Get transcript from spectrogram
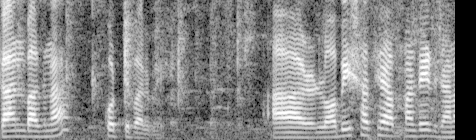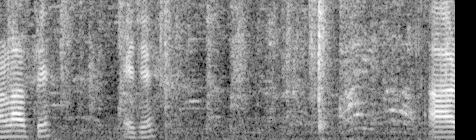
গান বাজনা করতে পারবে। আর লবির সাথে আপনাদের জানালা আছে। এই যে। আর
